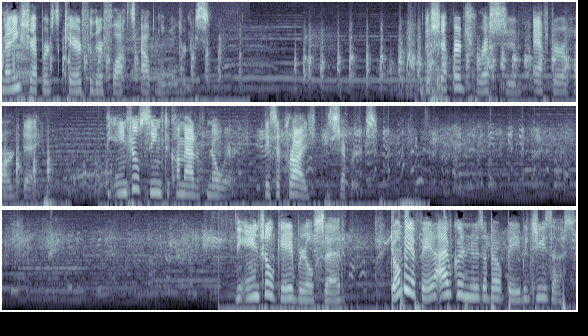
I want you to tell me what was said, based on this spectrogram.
Many shepherds cared for their flocks out in the wilderness. The shepherds rested after a hard day. The angels seemed to come out of nowhere. They surprised the shepherds. The angel Gabriel said, Don't be afraid, I have good news about baby Jesus.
